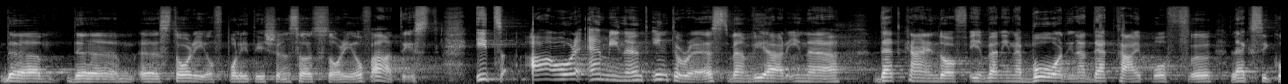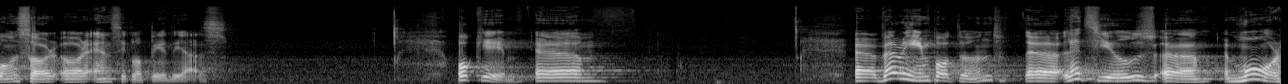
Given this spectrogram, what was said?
the, the uh, story of politicians or story of artists. It's our eminent interest when we are in a that kind of, when in a board, in a that type of uh, lexicons or, or encyclopedias. Okay. Um, uh, very important, uh, let's use uh, more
